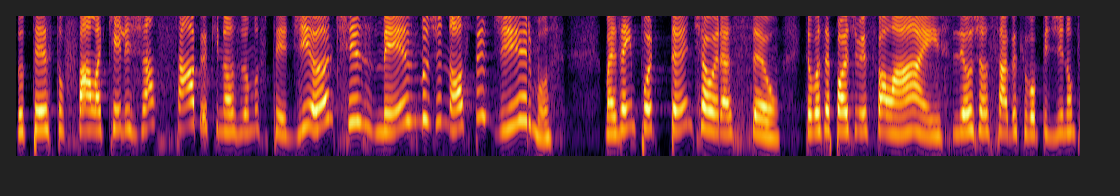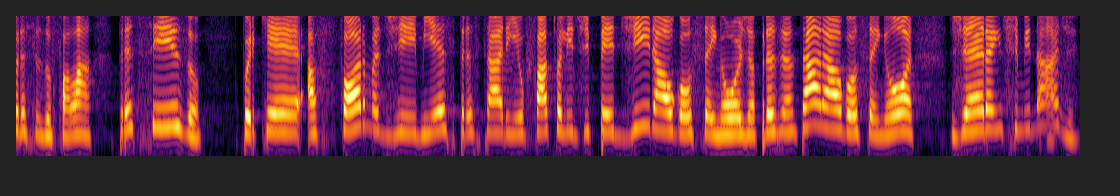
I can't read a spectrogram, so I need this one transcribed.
no texto fala que ele já sabe o que nós vamos pedir antes mesmo de nós pedirmos. Mas é importante a oração. Então você pode me falar, ah, se Deus já sabe o que eu vou pedir, não preciso falar? Preciso. Porque a forma de me expressar e o fato ali de pedir algo ao Senhor, de apresentar algo ao Senhor, gera intimidade.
